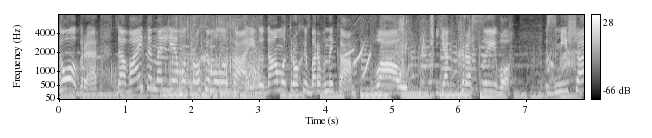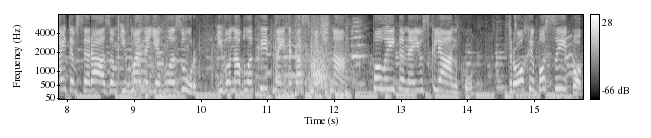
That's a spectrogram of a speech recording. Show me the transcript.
Добре, давайте нальємо трохи молока і додамо трохи барвника. Вау, як красиво! Змішайте все разом, і в мене є глазур. І вона блакитна і така смачна. Полийте нею склянку. Трохи посипок.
